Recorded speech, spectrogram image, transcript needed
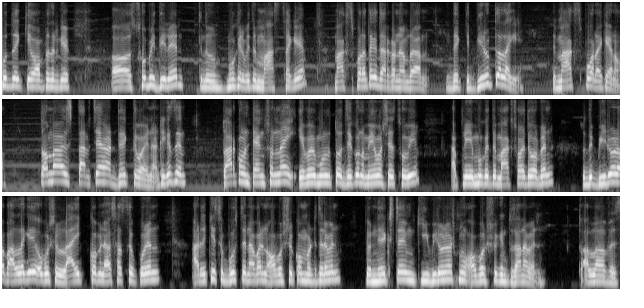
মধ্যে কেউ আপনাদেরকে ছবি দিলেন কিন্তু মুখের ভিতরে মাস্ক থাকে মাস্ক পরা থাকে, যার কারণে আমরা দেখতে বিরক্ত লাগে যে মাস্ক পরা কেন। তো আমরা তার চেহারা দেখতে পাই না, ঠিক আছে? তো আর কোনো টেনশন নাই। এভাবে মূলত যে কোনো মেয়ে মানুষের ছবি আপনি এই মুখেতে মাস্ক সরাতে পারবেন। যদি ভিডিওটা ভালো লাগে, অবশ্যই লাইক কমেন্ট আর সাবস্ক্রাইব করেন। আর কিছু বুঝতে না পারেন, অবশ্যই কমেন্টে জানাবেন। তো নেক্সট টাইম কী ভিডিও আসব, অবশ্যই কিন্তু জানাবেন। তো আল্লাহ হাফেজ।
